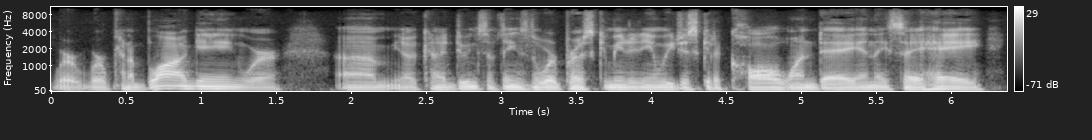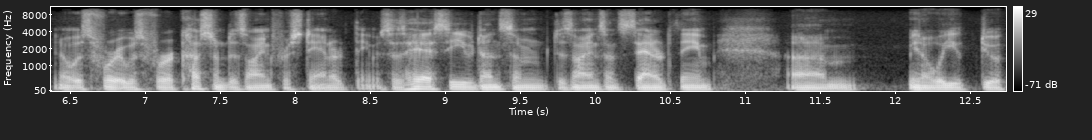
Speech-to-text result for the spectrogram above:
we're we're kind of blogging, we're um, you know kind of doing some things in the WordPress community, and we just get a call one day, and they say, hey, you know, it was for it was for a custom design for standard theme. It says, hey, I see you've done some designs on standard theme. Um, you know, will you do a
